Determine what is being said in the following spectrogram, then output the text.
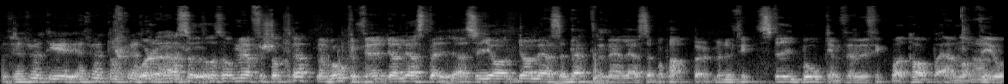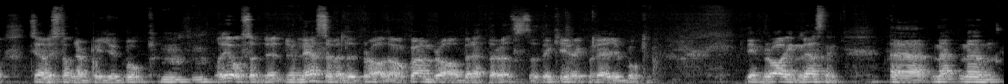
Alltså jag, tror att det är, jag tror att de flesta... Och, alltså, alltså, om jag har förstått rätt med boken, för jag, jag, läste, alltså, jag, jag läser bättre när jag läser på papper. Men nu fick Stig boken för vi fick bara tag på en av Ja. tio. Så jag lyssnade den på ljudbok. Mm. Och det är också, du, du läser väldigt bra. Du har en skön bra berättarröst. Så det kan jag rekommendera ljudboken. Det är en bra inläsning. Eh, men, men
